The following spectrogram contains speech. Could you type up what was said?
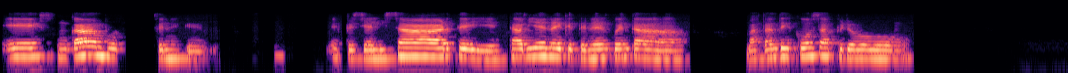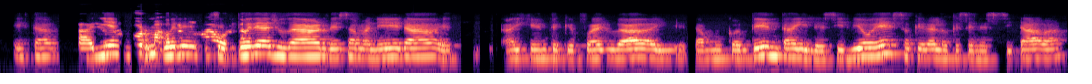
es un campo, tienes que especializarte y está bien, hay que tener en cuenta bastantes cosas, pero está bien, se, puede, ayudar de esa manera. Eh, hay gente que fue ayudada y está muy contenta y le sirvió eso, que era lo que se necesitaba.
